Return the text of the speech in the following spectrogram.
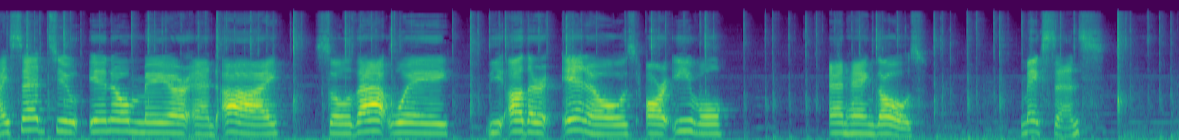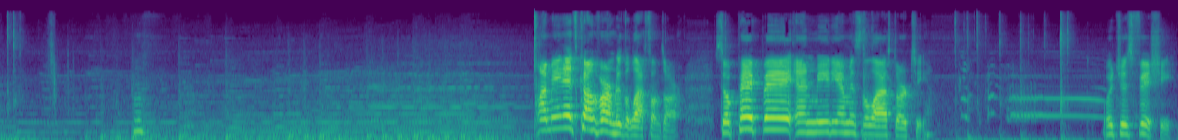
I said to Inno, Mayor, and I, so that way the other Innos are evil and hang those. Makes sense. Hmm. I mean, it's confirmed who the last ones are. So Pepe and medium is the last RT. Which is fishy.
